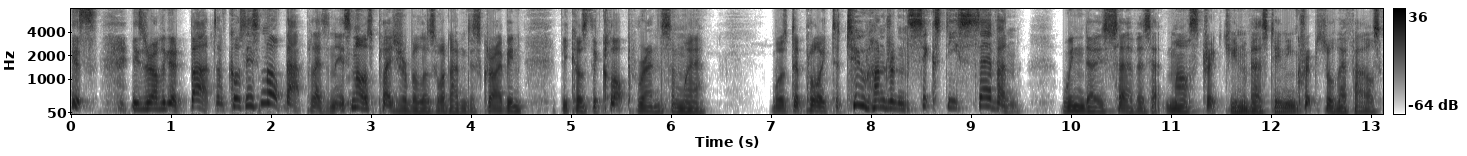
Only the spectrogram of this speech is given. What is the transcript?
is is rather good. But of course, it's not that pleasant. It's not as pleasurable as what I'm describing because the Clop ransomware was deployed to 267 Windows servers at Maastricht University and encrypted all their files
